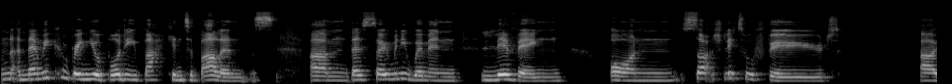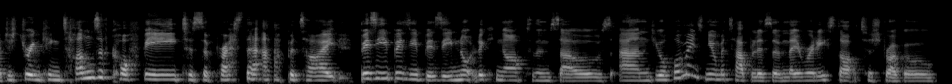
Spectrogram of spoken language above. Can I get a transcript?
and then we can bring your body back into balance. Um, there's so many women living on such little food uh, just drinking tons of coffee to suppress their appetite busy busy busy not looking after themselves. And your hormones and your metabolism they really start to struggle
